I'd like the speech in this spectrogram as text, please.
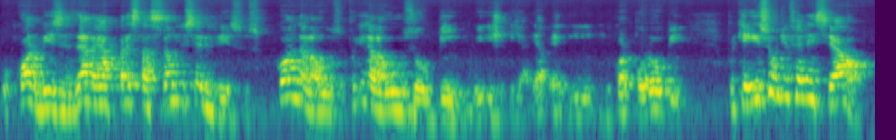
o core business dela é a prestação de serviços. Quando ela usa, por que ela usa o BIM e, e, e incorporou o BIM? Porque isso é um diferencial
